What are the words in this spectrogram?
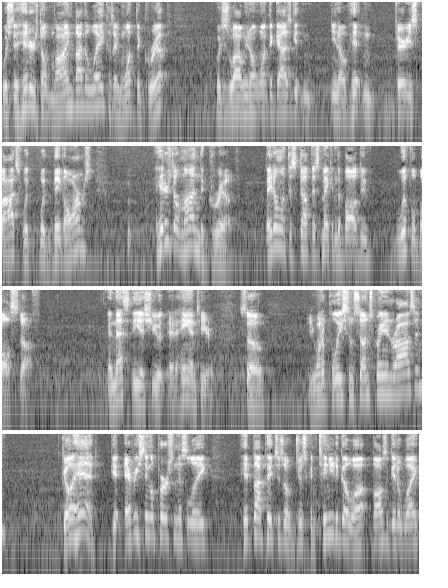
which the hitters don't mind, by the way, because they want the grip, which is why we don't want the guys getting, you know, hitting various spots with, with big arms. Hitters don't mind the grip. They don't want the stuff that's making the ball do wiffle ball stuff. And that's the issue at, at hand here. So, you want to police some sunscreen and rosin? Go ahead. Get every single person in this league hit by pitches will just continue to go up, balls will get away.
